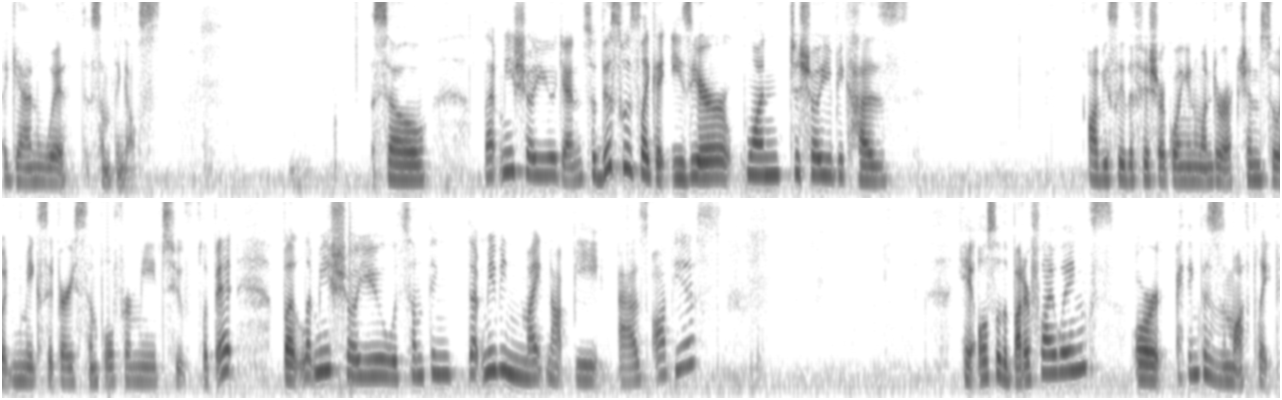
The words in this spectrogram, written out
again with something else. So let me show you again. So this was like an easier one to show you because Obviously the fish are going in one direction, so it makes it very simple for me to flip it. But let me show you with something that maybe might not be as obvious. Okay, also the butterfly wings, or I think this is a moth plate,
